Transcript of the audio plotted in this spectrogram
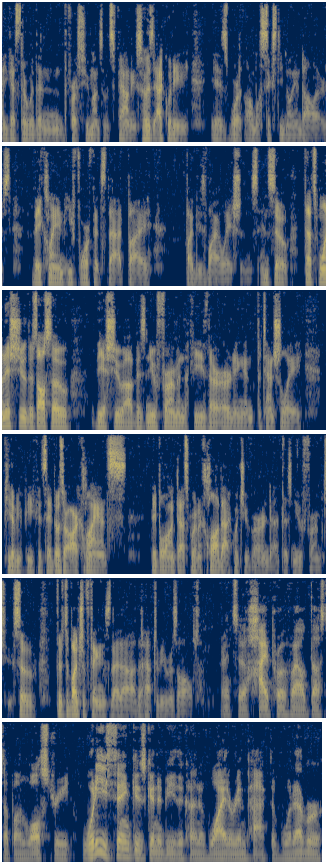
He gets there within the first few months of its founding. So his equity is worth almost $60 million. They claim he forfeits that by by these violations. And so that's one issue. There's also the issue of his new firm and the fees they're earning, and potentially PWP could say those are our clients. They belong to us. We're going to claw back what you've earned at this new firm too. So there's a bunch of things that uh, that have to be resolved. It's a high profile dust up on Wall Street. What do you think is going to be the kind of wider impact of whatever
